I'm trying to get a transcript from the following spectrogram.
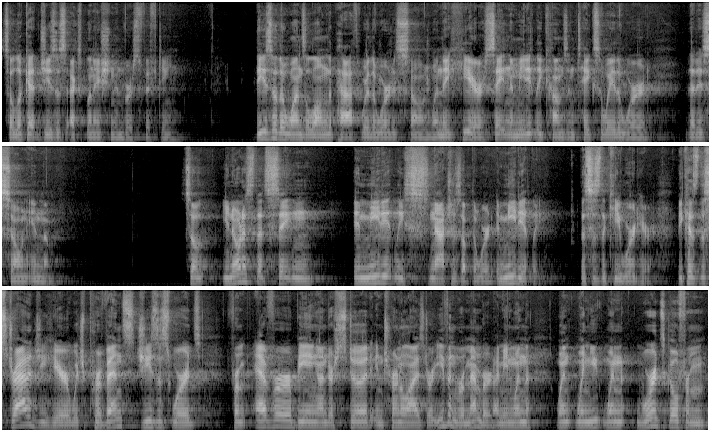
So look at Jesus' explanation in verse 15. These are the ones along the path where the word is sown. When they hear, Satan immediately comes and takes away the word that is sown in them. So you notice that Satan immediately snatches up the word. Immediately. This is the key word here. Because the strategy here, which prevents Jesus' words from ever being understood, internalized, or even remembered. I mean, when, the, when, when, you, when words go from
